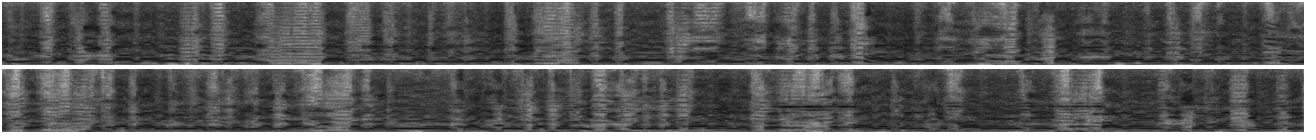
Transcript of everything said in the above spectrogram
आणि ही पालखी काला होत तोपर्यंत त्या लेंडी बागेमध्ये राहते. नंतर एकवीस पोताचा पारायण असतं आणि साई लिलावाल्यांचं भजन असतं मोठं. मोठा कार्यक्रम असतो भजनाचा. आणि आणि साई सेवकाचा एकवीस पोताचा पारायण असतं मग कालाच्या दिवशी पारायणाची पारायणाची समाप्ती होते.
